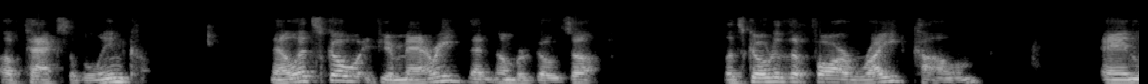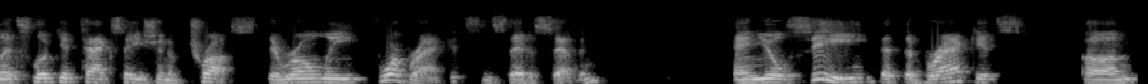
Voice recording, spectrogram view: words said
of taxable income. Now let's go, if you're married, that number goes up. Let's go to the far right column and let's look at taxation of trusts. There were only four brackets instead of seven. And you'll see that the brackets um,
